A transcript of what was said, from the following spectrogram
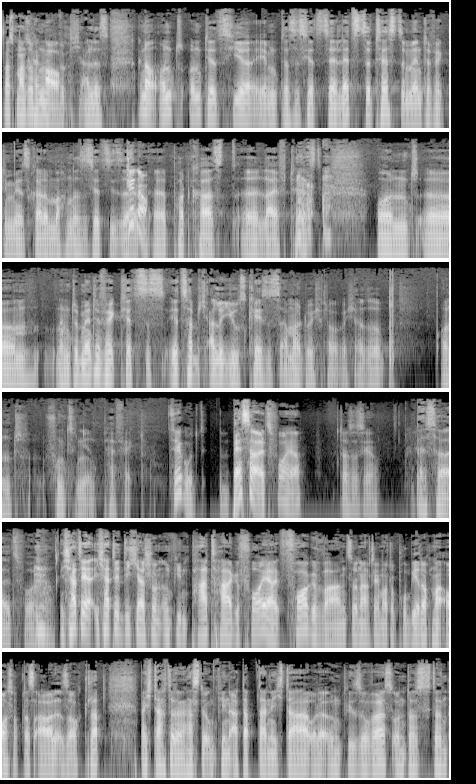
was man so kann braucht. wirklich alles. Genau, und, und jetzt hier eben, das ist jetzt der letzte Test im Endeffekt, den wir jetzt gerade machen. Das ist jetzt dieser Genau. äh, Podcast äh. Und, ähm, und im Endeffekt, jetzt ist, jetzt habe ich alle Use Cases einmal durch, glaube ich. Also und funktionieren perfekt. Sehr gut. Besser als vorher. Das ist ja. Besser als vorher. Ich hatte ich hatte dich ja schon irgendwie ein paar Tage vorher vorgewarnt, so nach dem Motto, probier doch mal aus, ob das alles auch klappt. Weil ich dachte, dann hast du irgendwie einen Adapter nicht da oder irgendwie sowas. Und das dann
